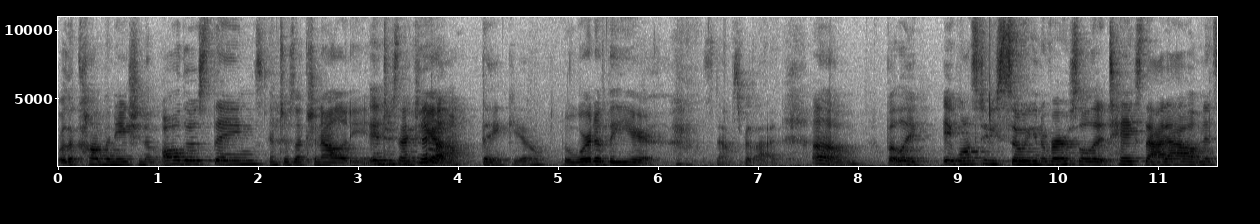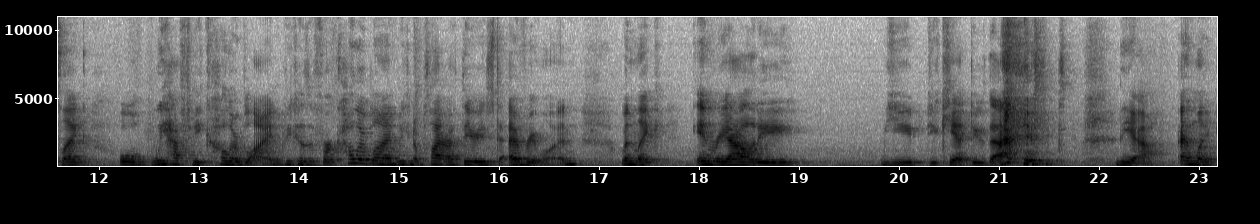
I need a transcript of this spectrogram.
or the combination of all those things. Intersectionality. Intersectionality. Yeah. Thank you. The word of the year. Snaps for that. Um, but like it wants to be so universal that it takes that out and it's like, well, we have to be colorblind because if we're colorblind, we can apply our theories to everyone. When like in reality, you you can't do that. Yeah. and like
